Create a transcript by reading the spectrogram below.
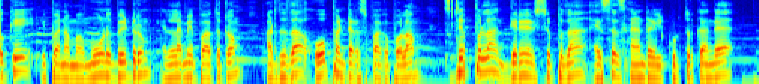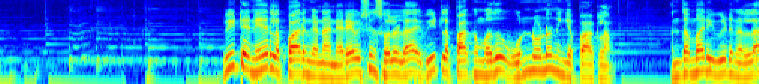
ஓகே இப்போ நம்ம மூணு பெட்ரூம் எல்லாமே பார்த்துட்டோம். அடுத்ததாக ஓப்பன் டெரஸ் பார்க்க போகலாம் ஸ்டெப்பெல்லாம் கிரேனைட் ஸ்டெப்பு தான். எஸ்எஸ் ஹேண்ட் ரயில் கொடுத்துருக்காங்க. வீட்டை நேரில் பாருங்கள் நான் நிறைய விஷயம் சொல்லலை. வீட்டில் பார்க்கும்போது ஒன்று ஒன்று நீங்கள் பார்க்கலாம். அந்த மாதிரி வீடு நல்லா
